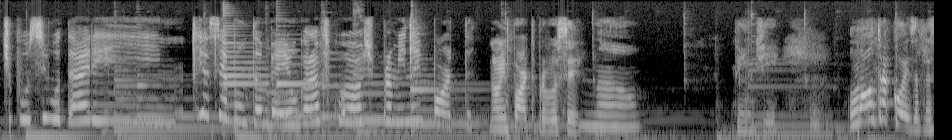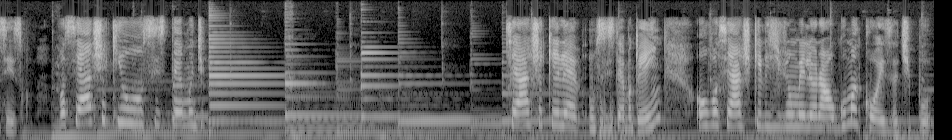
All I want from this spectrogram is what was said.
Tipo, se mudarem, ia ser bom também. O gráfico, eu acho, pra mim não importa. Não importa pra você? Não. Entendi. Uma outra coisa, Francisco. Você acha que o sistema de. Você acha que ele é um sistema bem? Ou você acha que eles deviam melhorar alguma coisa? Tipo,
